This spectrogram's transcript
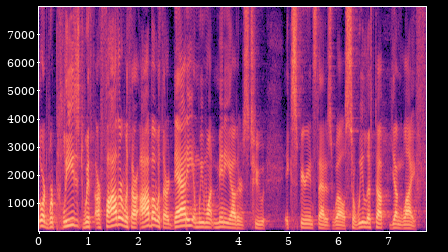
Lord, we're pleased with our Father, with our Abba, with our Daddy, and we want many others to experience that as well. So we lift up Young Life.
